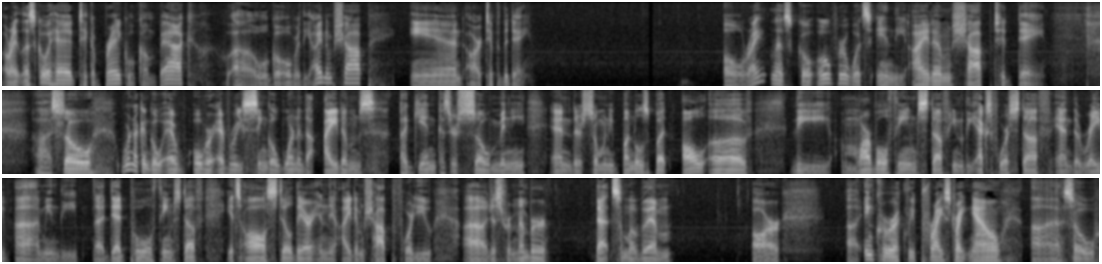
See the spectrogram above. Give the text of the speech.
All right, let's go ahead, take a break. We'll come back. Uh, we'll go over the item shop and our tip of the day. All right, let's go over what's in the item shop today. Uh, so we're not going to go ev over every single one of the items again because there's so many and there's so many bundles, but all of the Marvel themed stuff, you know, the X Force stuff and the Rave, uh, I mean the uh, Deadpool themed stuff, it's all still there in the item shop for you. Uh, just remember that some of them are uh, incorrectly priced right now, uh, so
